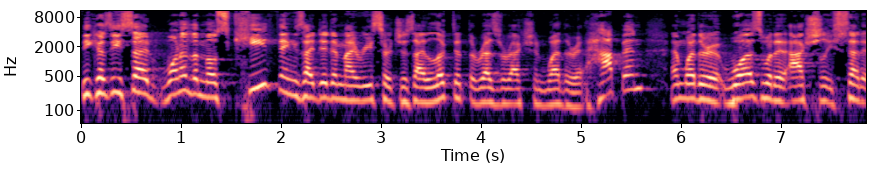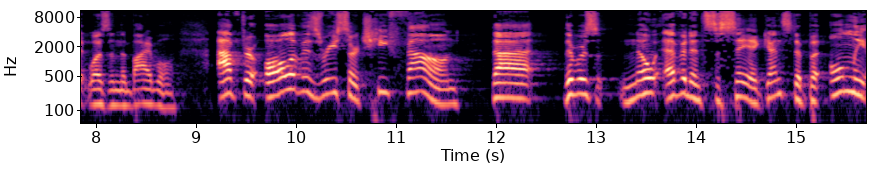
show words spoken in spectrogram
Because he said, one of the most key things I did in my research is I looked at the resurrection, whether it happened and whether it was what it actually said it was in the Bible. After all of his research, he found that there was no evidence to say against it, but only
